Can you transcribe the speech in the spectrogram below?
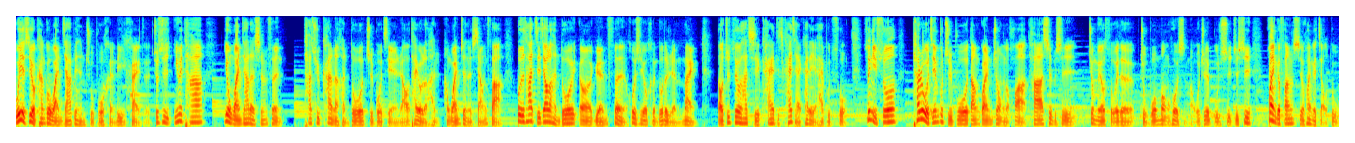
我也是有看过玩家变成主播很厉害的，就是因为他用玩家的身份，他去看了很多直播间，然后他有了很很完整的想法，或者他结交了很多呃缘分，或者是有很多的人脉，导致最后他其实开的开起来开的也还不错。所以你说他如果今天不直播当观众的话，他是不是就没有所谓的主播梦或什么，我觉得不是，只是换一个方式、换个角度、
